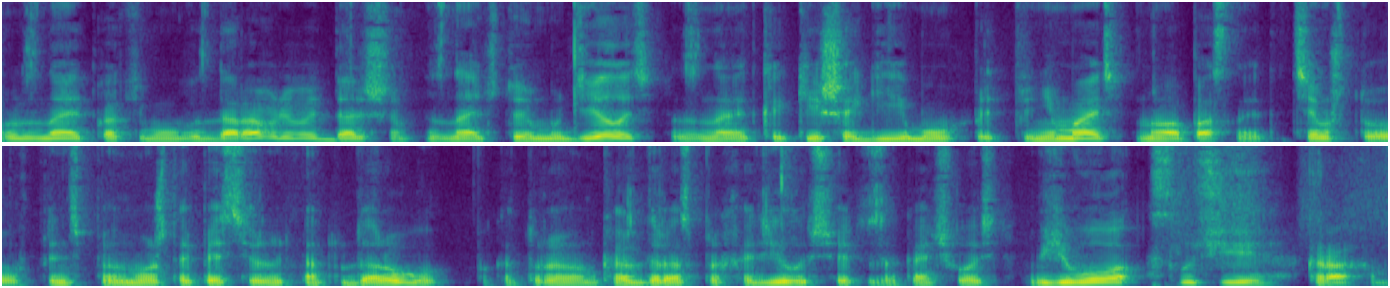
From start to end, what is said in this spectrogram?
он знает, как ему выздоравливать дальше, знает, что ему делать, знает, какие шаги ему предпринимать. Но опасно это тем, что, в принципе, он может опять свернуть на ту дорогу, по которой он каждый раз проходил, и все это заканчивалось в его случае крахом.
